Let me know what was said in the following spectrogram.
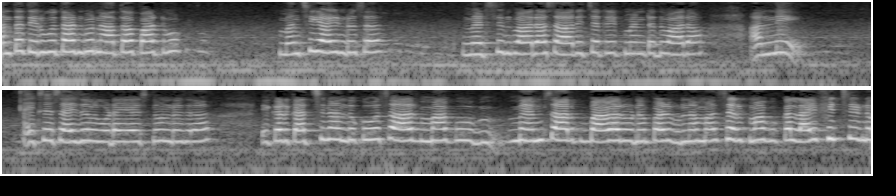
అంత తిరుగుతాడు నాతో పాటు. మంచిగా అయిండు సార్. మెడిసిన్ ద్వారా సార్ ఇచ్చే ట్రీట్మెంట్ ద్వారా అన్ని ఎక్సర్సైజులు కూడా చేస్తుండు సార్. ఇక్కడికి వచ్చినందుకు సార్ మాకు మేము సార్ బాగా రుణపడి ఉన్నాం. అసలు మాకు ఒక లైఫ్ ఇచ్చిండు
